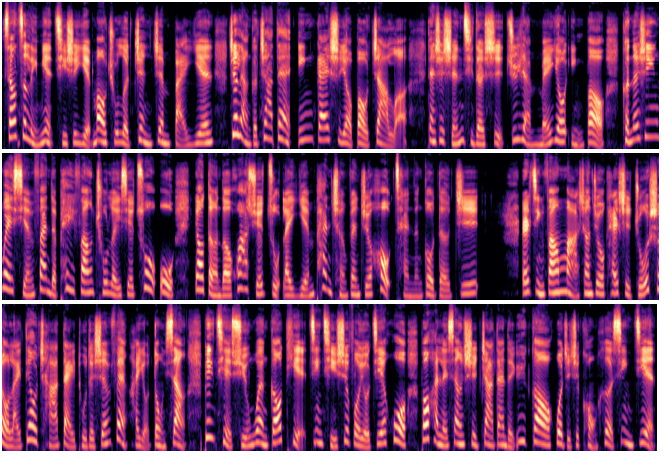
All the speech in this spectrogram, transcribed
箱子里面其实也冒出了阵阵白烟，这两个炸弹应该是要爆炸了。但是神奇的是，居然没有引爆，可能是因为嫌犯的配方出了一些错误，要等了化学组来研判成分之。后才能够得知，而警方马上就开始着手来调查歹徒的身份还有动向，并且询问高铁近期是否有接获包含了像是炸弹的预告或者是恐吓信件，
